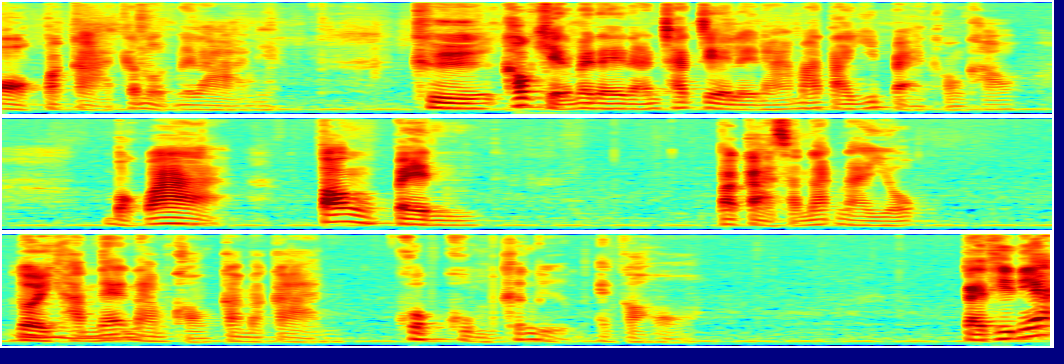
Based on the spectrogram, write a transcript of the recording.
ออกประกาศกำหนดเวลาเนี่ย คือเขาเขียนไว้ในนั้นชัดเจนเลยนะ มาตรา 28 ของเขา บอกว่าต้องเป็น ประกาศสำนักนายก โดยคำแนะนำของกรรมการควบคุมเครื่องดื่มแอลกอฮอล์แต่ทีเนี้ย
